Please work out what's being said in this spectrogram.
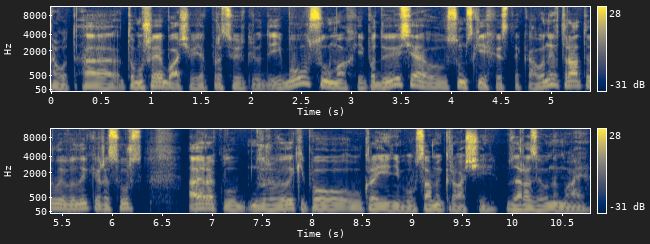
От, а, тому що я бачив, як працюють люди. І був у Сумах, і подивився у сумських СТК. Вони втратили великий ресурс. Аероклуб дуже великий по Україні був, найкращий. Зараз його немає.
